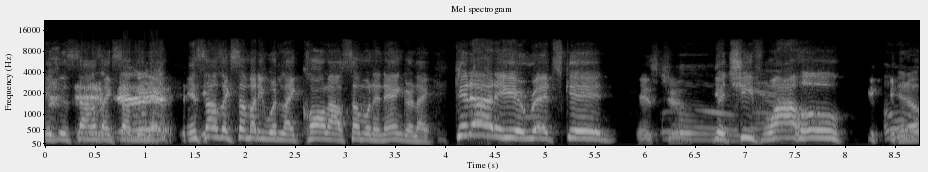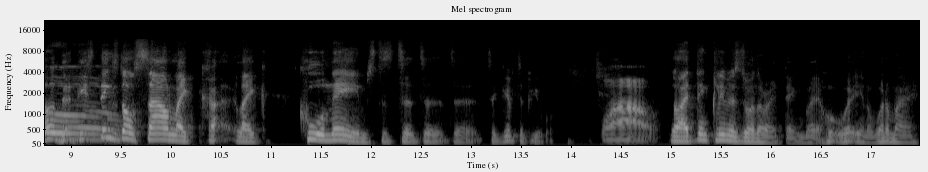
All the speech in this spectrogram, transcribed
It just sounds like something that it sounds like somebody would like call out someone in anger, like, get out of here, Redskin. it's true. Your chief yeah. Wahoo. You know, th- these things don't sound like like cool names to to, to to to give to people. Wow, So I think Cleveland's doing the right thing, but who, what, you know, what am I?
